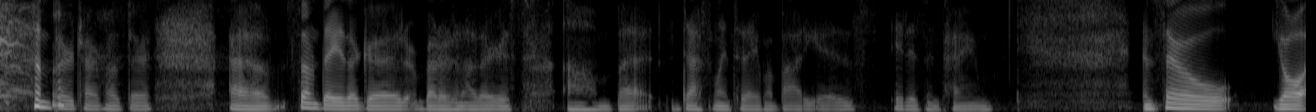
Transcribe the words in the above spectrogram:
in third trimester. Um, some days are good or better than others, um, but definitely today my body is it is in pain, and so y'all,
